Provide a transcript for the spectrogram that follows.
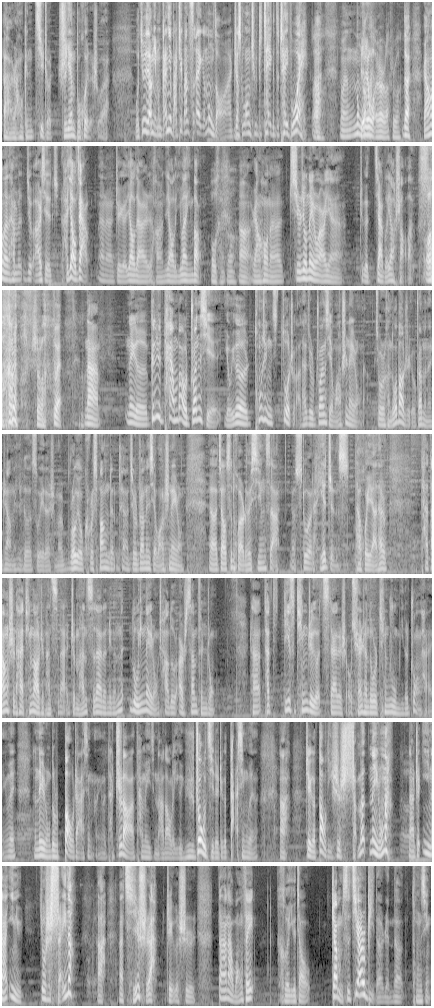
啊，然后跟记者直言不讳的说啊。我就想你们赶紧把这盘磁带给弄走啊！Just want you to take the tape away 啊，那么弄别走别留我这儿了，是吧对，然后呢，他们就而且还要价了，那呢，这个要价好像要了一万英镑？OK 啊，啊。然后呢，其实就内容而言，这个价格要少了。哦，是吗？那那个根据《太阳报》专写，有一个通讯作者，他就是专写王室内容的，就是很多报纸有专门的这样的一个所谓的什么 royal correspondent，啊就是专门写王室内容，呃，叫斯图尔德·希因斯啊，Stuart Higgins，他回忆啊，他说他当时他也听到这盘磁带，整盘磁带的那个内录音内容差不多二十三分钟。他他第一次听这个磁带的时候，全程都是听入迷的状态，因为它内容都是爆炸性的，因为他知道啊，他们已经拿到了一个宇宙级的这个大新闻啊，这个到底是什么内容呢？那这一男一女又是谁呢？啊，那其实啊，这个是戴安娜王妃和一个叫詹姆斯·基尔比的人的通信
